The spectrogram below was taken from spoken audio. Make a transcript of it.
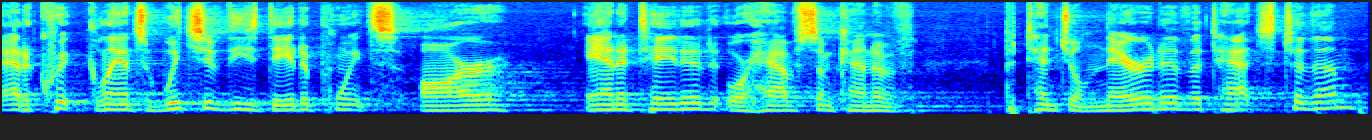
at a quick glance which of these data points are annotated or have some kind of potential narrative attached to them.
